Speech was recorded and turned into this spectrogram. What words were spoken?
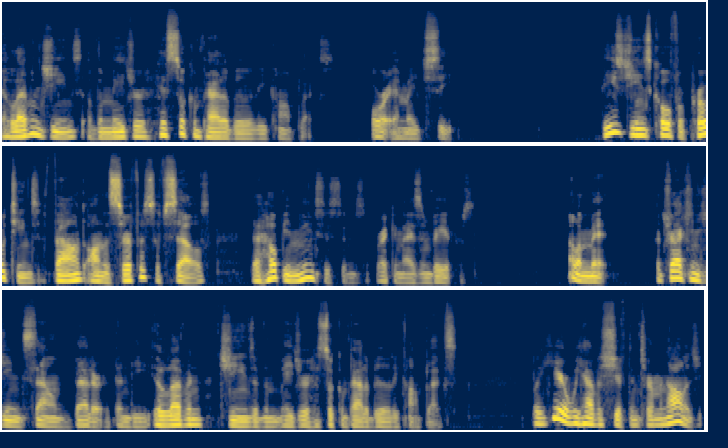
11 genes of the major histocompatibility complex, or MHC. These genes code for proteins found on the surface of cells that help immune systems recognize invaders. I'll admit, Attraction genes sound better than the 11 genes of the major histocompatibility complex. But here we have a shift in terminology.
